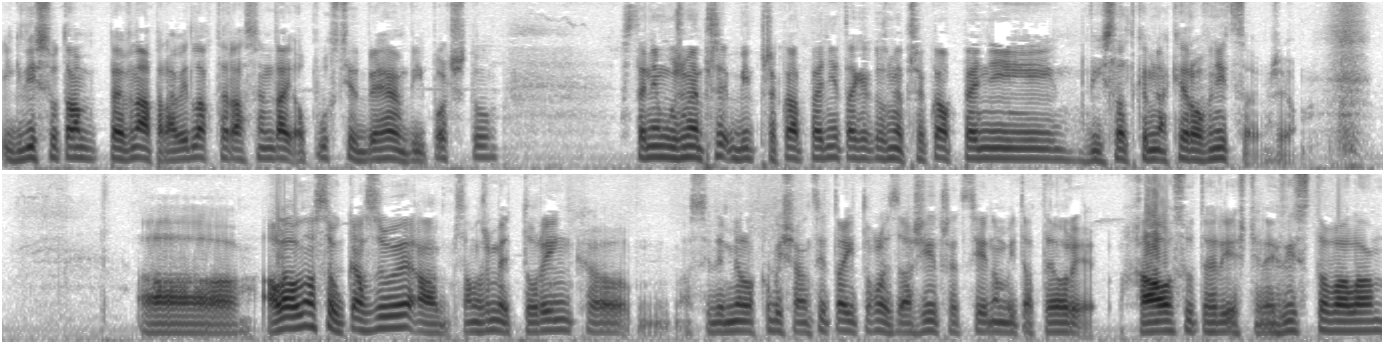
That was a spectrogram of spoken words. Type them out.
i když jsou tam pevná pravidla, která se dají opustit během výpočtu, stejně můžeme být překvapeni, tak jako jsme překvapeni výsledkem nějaké rovnice. Že jo? ale ono se ukazuje, a samozřejmě Turing eh, asi neměl jakoby šanci tady tohle zažít, přeci jenom i ta teorie chaosu tehdy ještě neexistovala,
